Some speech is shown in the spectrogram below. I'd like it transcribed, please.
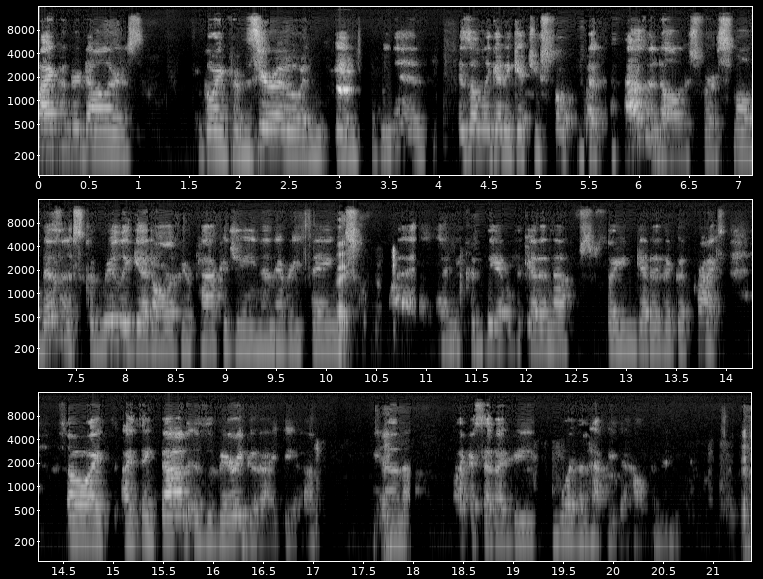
$500 going from zero and, and in is only going to get you so, but a $1,000 for a small business could really get all of your packaging and everything Right. away, and you could be able to get enough so you can get it at a good price. So I, I think that is a very good idea. Okay. And like I said, I'd be more than happy to help in any way.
